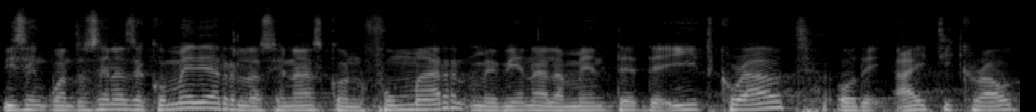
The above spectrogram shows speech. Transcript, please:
Dice, en cuanto a escenas de comedia relacionadas con fumar, me viene a la mente The Eat Crowd o The IT Crowd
